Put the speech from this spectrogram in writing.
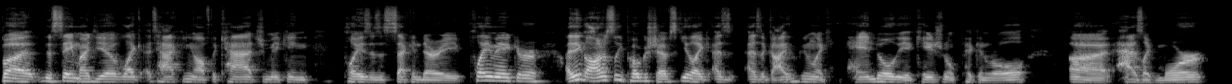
but the same idea of like attacking off the catch, making plays as a secondary playmaker. I think honestly, Pokusevski, like as as a guy who can like handle the occasional pick and roll, uh, has like more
